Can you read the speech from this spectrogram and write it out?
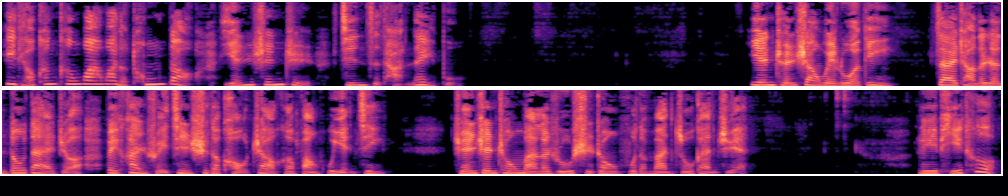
一条坑坑洼洼的通道延伸至金字塔内部。烟尘尚未落定，在场的人都戴着被汗水浸湿的口罩和防护眼镜。全身充满了如释重负的满足感觉。里皮特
